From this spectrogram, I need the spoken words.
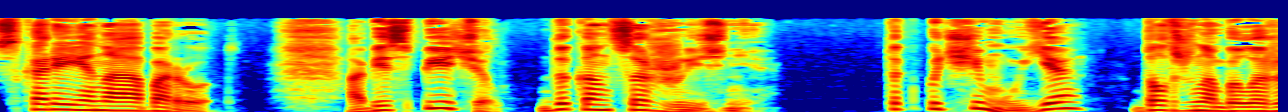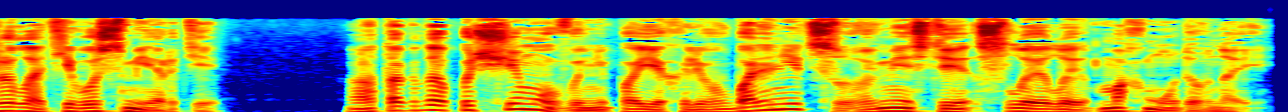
Скорее наоборот. Обеспечил до конца жизни. Так почему я должна была желать его смерти? А тогда почему вы не поехали в больницу вместе с Лейлой Махмудовной?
